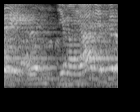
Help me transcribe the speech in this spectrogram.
ஏய், இவன் யார் எப்பேற்பட்டவன்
